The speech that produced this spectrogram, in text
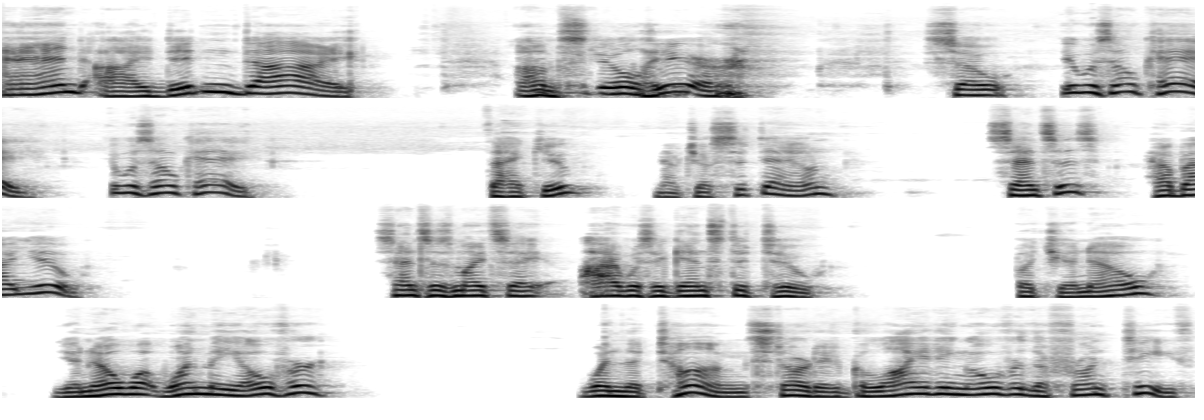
And I didn't die. I'm still here. So it was okay. It was okay. Thank you. Now just sit down. Senses, how about you? Senses might say, I was against it too. But you know, you know what won me over? When the tongue started gliding over the front teeth,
